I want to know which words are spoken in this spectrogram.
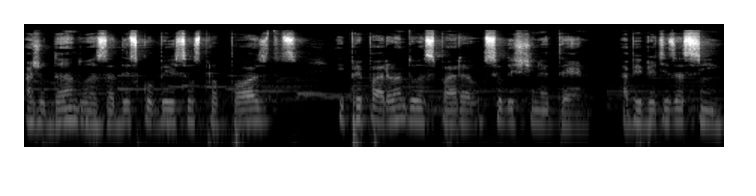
ajudando-as a descobrir seus propósitos e preparando-as para o seu destino eterno. A Bíblia diz assim:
